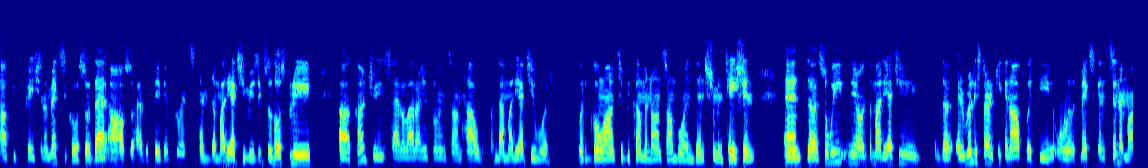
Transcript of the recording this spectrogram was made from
occupation of Mexico, so that also has a big influence in the mariachi music. So those three uh, countries had a lot of influence on how the mariachi would would go on to become an ensemble and the instrumentation. And uh, so we, you know, the mariachi, the it really started kicking off with the with Mexican cinema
